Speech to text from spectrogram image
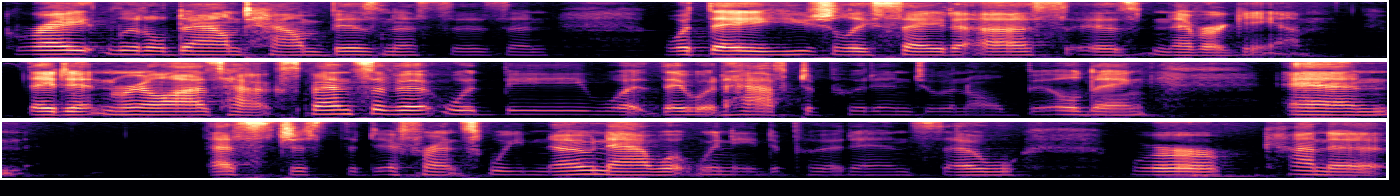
great little downtown businesses and what they usually say to us is never again. They didn't realize how expensive it would be, what they would have to put into an old building, and that's just the difference. We know now what we need to put in, so we're kind of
